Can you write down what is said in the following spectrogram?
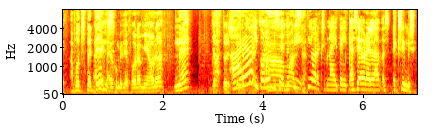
5.30. Από τις 5.30. Αλλά έχουμε διαφορά μία ώρα, Ναι, γι' αυτό εσύ. Άρα Α, υπολόγισε τα. μάλιστα. Τι, τι ώρα ξυπνάει τελικά σε ώρα Ελλάδας. 6,5.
